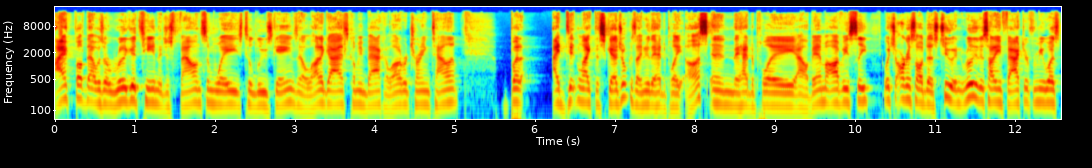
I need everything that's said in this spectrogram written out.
I felt that was a really good team that just found some ways to lose games and a lot of guys coming back, a lot of returning talent. But I didn't like the schedule because I knew they had to play us and they had to play Alabama, obviously, which Arkansas does too. And really, the deciding factor for me was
